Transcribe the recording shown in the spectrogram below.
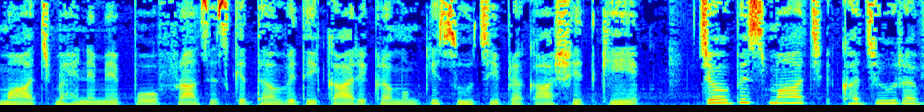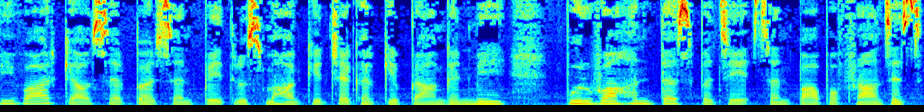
मार्च महीने में पोप फ्रांसिस के धर्म विधि कार्यक्रमों की सूची प्रकाशित की। 24 मार्च, खजूर रविवार के अवसर पर संत पेतरुस महागिरजाघर के प्रांगण में पूर्वाहन 10 बजे संत पापा फ्रांसिस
